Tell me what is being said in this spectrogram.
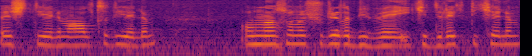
5 diyelim, 6 diyelim. Ondan sonra şuraya da bir V2 direkt dikelim.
